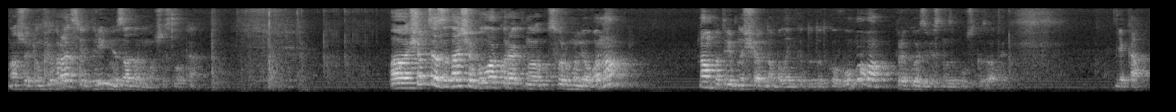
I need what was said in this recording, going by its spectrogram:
нашої конфігурації дорівнює заданому числу n. Щоб ця задача була коректно сформульована, нам потрібна ще одна маленька додаткова умова, про яку я, звісно, забув сказати. Яка?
